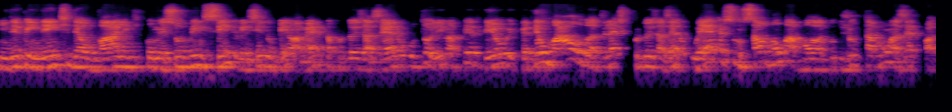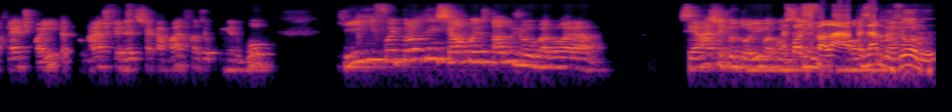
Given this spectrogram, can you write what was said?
Independente Del Vale, que começou vencendo, vencendo bem o América por 2 a 0 o Tolima perdeu, e perdeu mal do Atlético por 2 a 0 O Everson salva uma bola, quando o jogo estava 1 a 0 para o Atlético ainda, o Nath Fernandes tinha acabado de fazer o primeiro gol, que foi providencial para o resultado do jogo. Agora, você acha que o Tolima consegue. Posso te falar, apesar do jogo,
